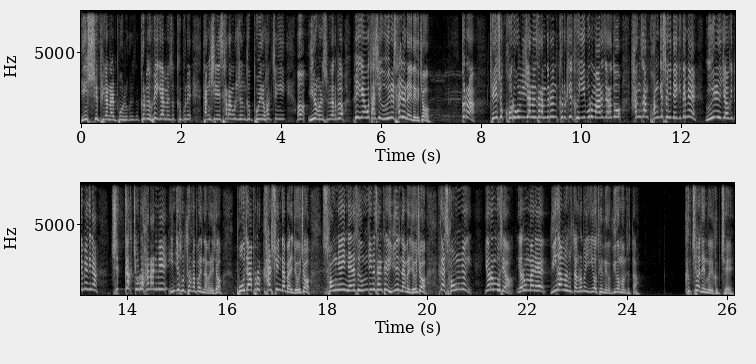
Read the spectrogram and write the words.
예수의 피가 날 보이려고 그래서 그러면서 회개하면서 그분의 당신의 사랑으로 주는 그 보혈의 확증이 어, 잃어버렸습니다. 그래서 회개하고 다시 의를 살려내야 돼, 그렇죠? 그러나 계속 거룩을 유지하는 사람들은 그렇게 그 입으로 말하지 않아도 항상 관계성이 되기 때문에 의를 유지하기 때문에 그냥 즉각적으로 하나님의 임재 속으로 들어가 버린단 말이죠. 보좌 앞으로 갈 수 있단 말이죠. 그렇죠? 성령이 내려서 움직이는 상태가 유지된단 말이죠. 그렇죠? 그러니까 성령이 여러분 보세요. 여러분 만약에 위가 멈췄다 그러면 이게 어떻게 되는 거예요? 위가 멈췄다. 급체가 되는 거죠. 급체.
